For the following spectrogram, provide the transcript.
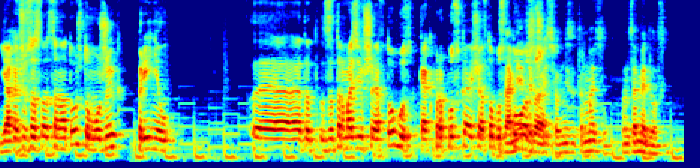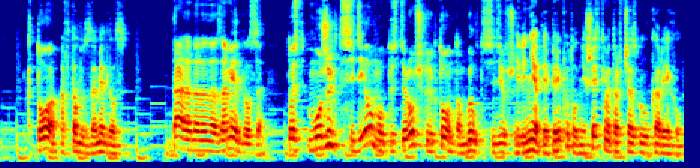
я хочу сослаться на то, что мужик принял э, этот затормозивший автобус как пропускающий автобус тоже. Замедлившийся, он не затормозил, он замедлился. Кто? Автобус замедлился. Да, да, да, да, да, замедлился. То есть мужик сидел, ну, тестировщик или кто он там был сидевший? Или нет, я перепутал, не 6 км в час Car ехал.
